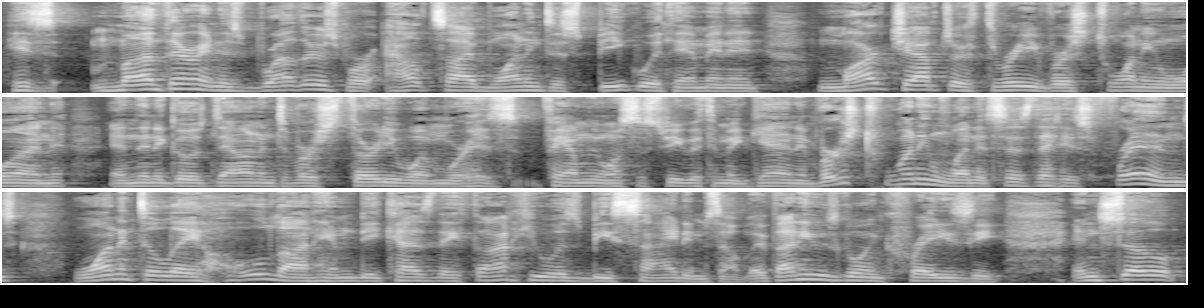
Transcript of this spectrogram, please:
his mother and his brothers were outside wanting to speak with him, and in Mark chapter 3, verse 21, and then it goes down into verse 31, where his family wants to speak with him again. In verse 21, it says that his friends wanted to lay hold on him because they thought he was beside himself. They thought he was going crazy. And so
